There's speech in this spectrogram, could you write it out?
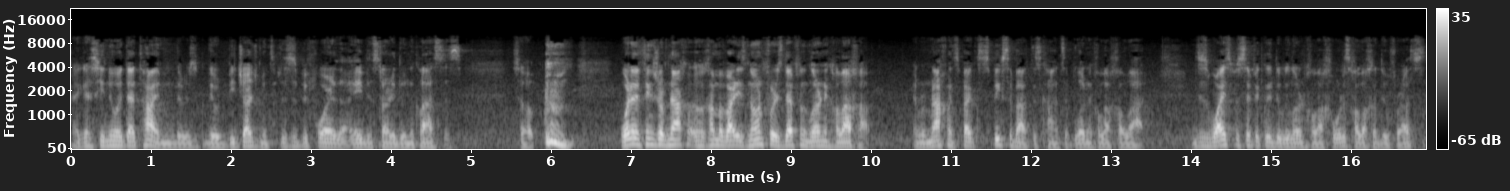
I guess he knew at that time there was there would be judgments. This is before the, I even started doing the classes. So, one of the things Rav Nachman is known for is definitely learning halacha, and Rav Nachman speaks about this concept, learning halacha a lot. And this is why specifically do we learn halacha? What does halacha do for us?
